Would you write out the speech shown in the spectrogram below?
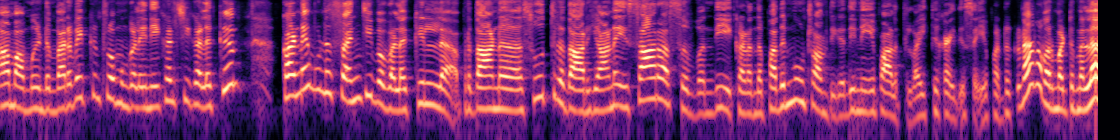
ஆமா மீண்டும் வரவேற்கின்றோம் உங்களை நிகழ்ச்சிகளுக்கு. கண்ணைமுள்ள சஞ்சீவ வழக்கில் பிரதான சூத்திரதாரியான இசாரா செவ்வந்தி கடந்த பதிமூன்றாம் தேதி நேபாளத்தில் வைத்து கைது செய்யப்பட்டிருக்கிறார். அவர் மட்டுமல்ல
